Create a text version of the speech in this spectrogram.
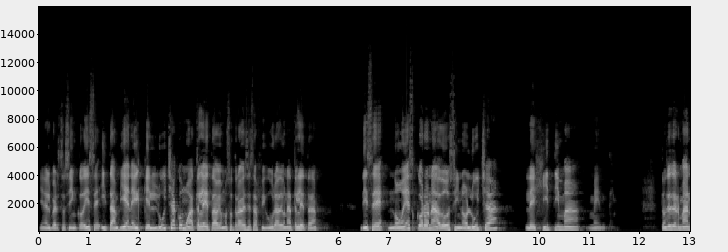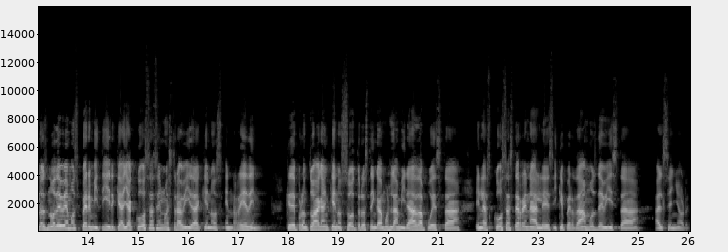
Y en el verso 5 dice, y también el que lucha como atleta, vemos otra vez esa figura de un atleta, dice, no es coronado, sino lucha legítimamente. Entonces, hermanos, no debemos permitir que haya cosas en nuestra vida que nos enreden, que de pronto hagan que nosotros tengamos la mirada puesta en las cosas terrenales y que perdamos de vista al Señor.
